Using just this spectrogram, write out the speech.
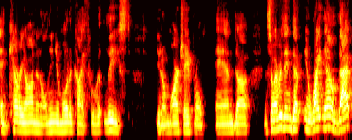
and carry on in El Nino Modoki through at least you know March, April, and uh, and so everything that you know right now that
